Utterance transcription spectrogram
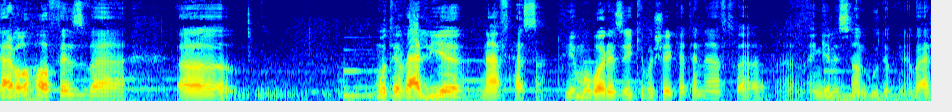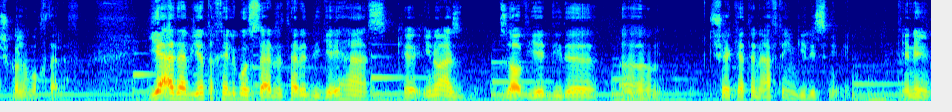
در واقع حافظ و متولی نفت هستن. توی مبارزه‌ای که با شرکت نفت و انگلستان بود و اینا به اشکال مختلف. یه ادبیات خیلی گسترده تر دیگه هست که اینو از زاویه دید شرکت نفت انگلیس می‌بینه یعنی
